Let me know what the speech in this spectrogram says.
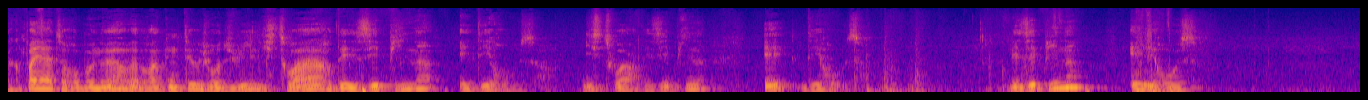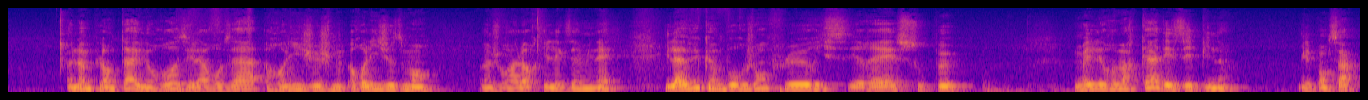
Accompagnateur au bonheur va vous raconter aujourd'hui l'histoire des épines et des roses. L'histoire des épines et des roses. Les épines et les roses. Un homme planta une rose et l'arrosa religieuse- religieusement. Un jour alors qu'il l'examinait, il a vu qu'un bourgeon fleurirait sous peu. Mais il remarqua des épines. Il pensa,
